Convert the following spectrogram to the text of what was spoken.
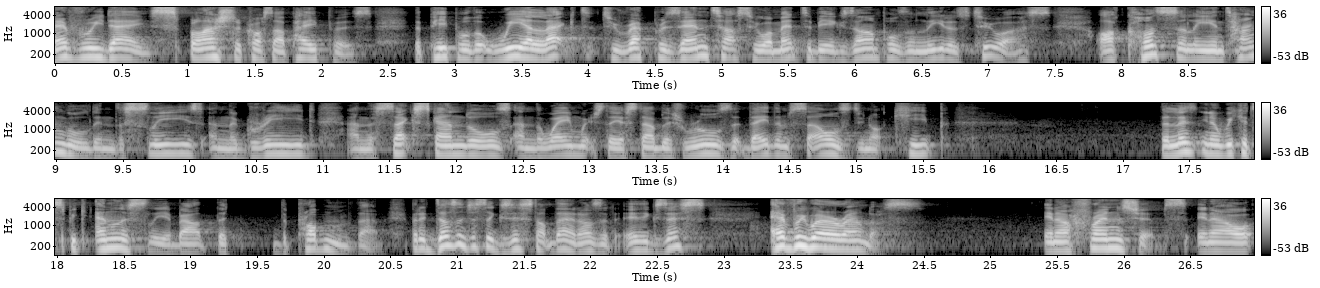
every day, splashed across our papers, the people that we elect to represent us, who are meant to be examples and leaders to us, are constantly entangled in the sleaze and the greed and the sex scandals and the way in which they establish rules that they themselves do not keep. The, you know, we could speak endlessly about the, the problem of that. But it doesn't just exist up there, does it? It exists everywhere around us in our friendships, in our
